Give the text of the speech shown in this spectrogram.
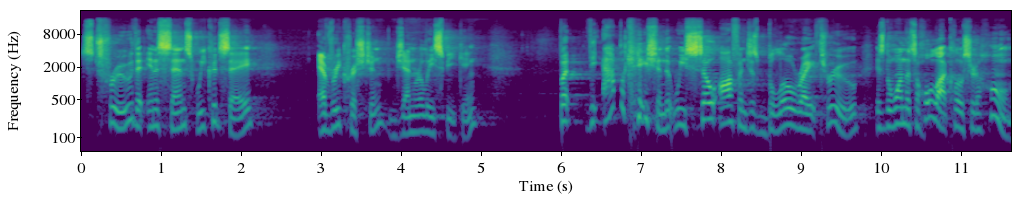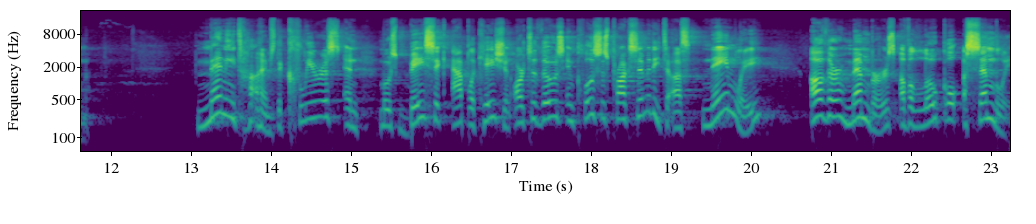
It's true that, in a sense, we could say every Christian, generally speaking, but the application that we so often just blow right through is the one that's a whole lot closer to home. Many times, the clearest and most basic application are to those in closest proximity to us, namely, other members of a local assembly.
